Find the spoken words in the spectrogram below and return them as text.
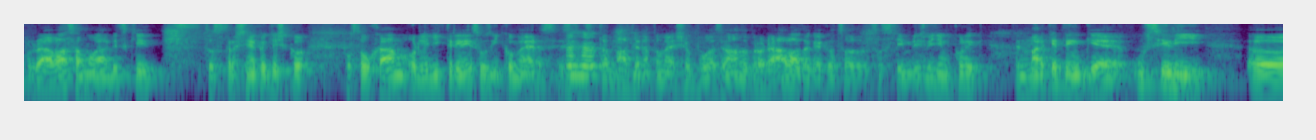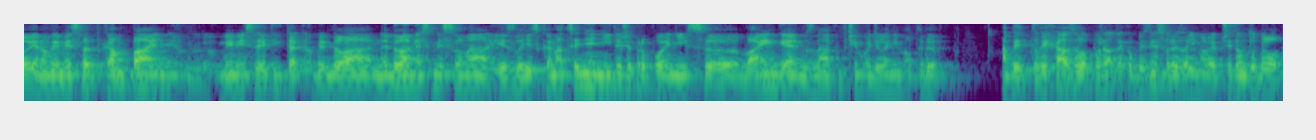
prodává samo. Já vždycky to strašně jako těžko poslouchám od lidí, kteří nejsou z e-commerce. Jestli uh-huh. tam máte na tom e-shopu a se vám to prodává, tak jako co, co s tím? Když vidím, kolik ten marketing je úsilí, uh, jenom vymyslet kampaň, vymyslet ji tak, aby byla, nebyla nesmyslná i z hlediska nacenění, takže propojení s buyingem, s nákupčím oddělením a tedy, aby to vycházelo pořád jako biznisově zajímavé. Přitom to bylo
